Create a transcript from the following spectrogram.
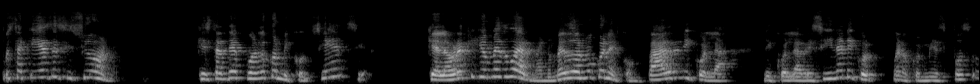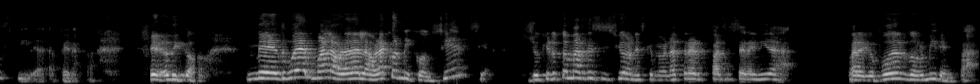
Pues aquellas decisiones que están de acuerdo con mi conciencia, que a la hora que yo me duerma, no me duermo con el compadre, ni con la, ni con la vecina, ni con, bueno, con mi esposo sí, pero, pero digo, me duermo a la hora de la hora con mi conciencia. Yo quiero tomar decisiones que me van a traer paz y serenidad para yo poder dormir en paz.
